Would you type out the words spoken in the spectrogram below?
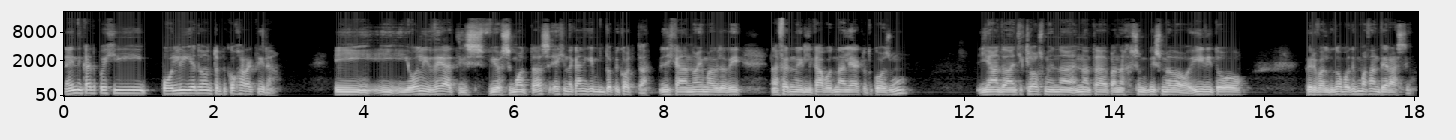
να είναι κάτι που έχει πολύ έντονο τοπικό χαρακτήρα. Η, η, η όλη ιδέα της βιωσιμότητας έχει να κάνει και με την τοπικότητα. Δεν έχει κανένα νόημα δηλαδή να φέρνουμε υλικά από την άλλη άκρη του κόσμου για να τα ανακυκλώσουμε, να, να τα επαναχρησιμοποιήσουμε εδώ. Ήδη το περιβαλλοντικό αποτύπωμα θα είναι τεράστιο.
